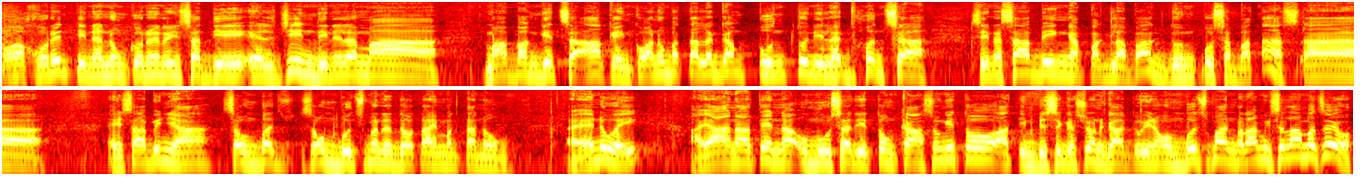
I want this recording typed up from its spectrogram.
O ako rin, tinanong ko rin, sa DILG, hindi nila ma mabanggit sa akin kung ano ba talagang punto nila doon sa sinasabing paglabag doon po sa batas. Ah, eh sabi niya, sa, umbud- sa ombudsman na daw tayo magtanong. Ah, anyway, hayaan natin na umusad itong kasong ito at investigasyon na gagawin ng ombudsman. Maraming salamat sa iyo,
